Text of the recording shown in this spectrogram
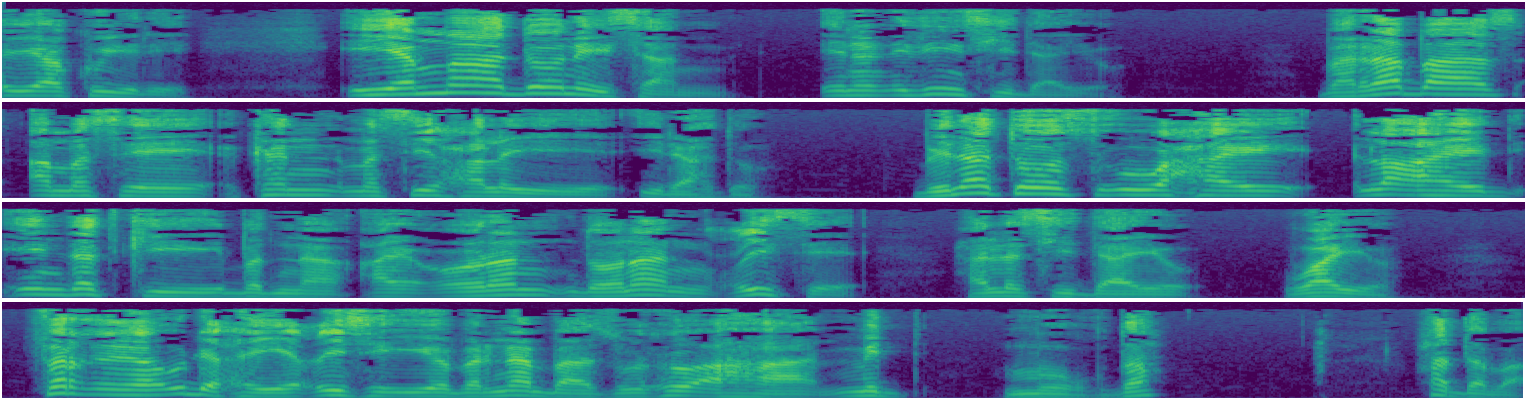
ayaa ku yidhi iyo maa doonaysaan inaan idiin sii daayo. Barabas amase kan masiixa la yidhaahdo. Bilaatos waxay la ahayd in dadkii badnaa ay odhan doonaan ciise ha la sii daayo. Waayo farqiga u dhexeeya ciise iyo barnabas wuxuu ahaa mid muuqda. Haddaba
